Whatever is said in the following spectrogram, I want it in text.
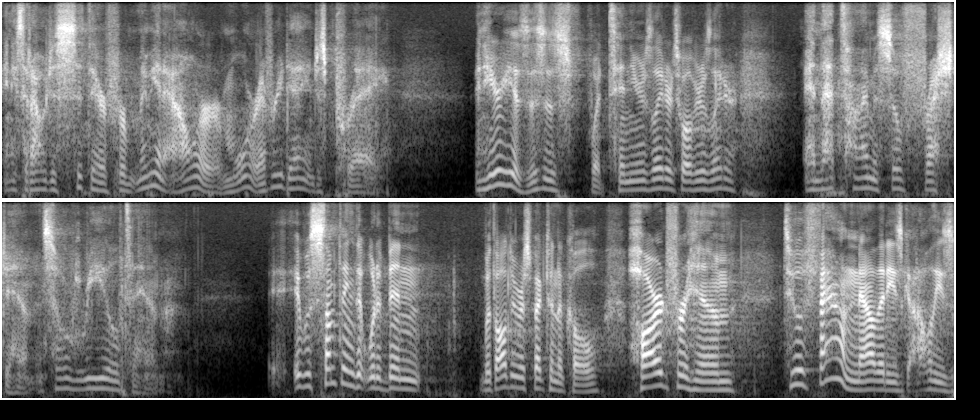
And he said, I would just sit there for maybe an hour or more every day and just pray. And here he is. This is, what, 10 years later, 12 years later? And that time is so fresh to him and so real to him. It was something that would have been, with all due respect to Nicole, hard for him to have found now that he's got all these,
